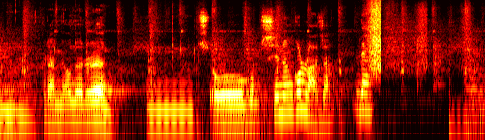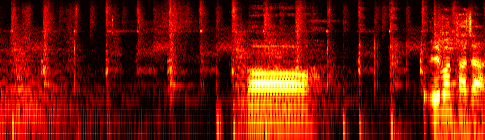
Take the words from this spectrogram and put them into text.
음, 그러면 오늘은 음, 조금 쉬는 걸로 하자. 네. 어, 1번 타자.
